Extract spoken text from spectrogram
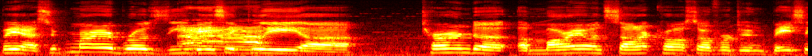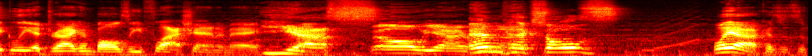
But yeah, Super Mario Bros. Z Ah. basically uh, turned a, a Mario and Sonic crossover to basically a Dragon Ball Z Flash anime. Yes. Oh, yeah, I M remember that. pixels. Well, yeah, because it's a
